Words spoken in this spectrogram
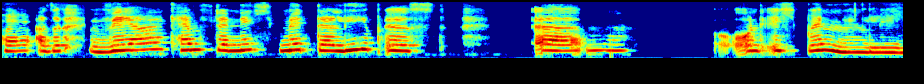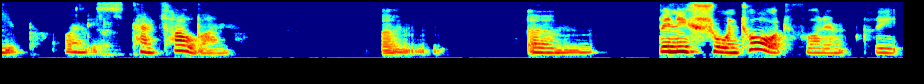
hä? Also, wer kämpft denn nicht mit, der lieb ist? Ähm, und ich bin lieb und ich kann zaubern. Ähm, ähm, bin ich schon tot vor dem Krieg?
